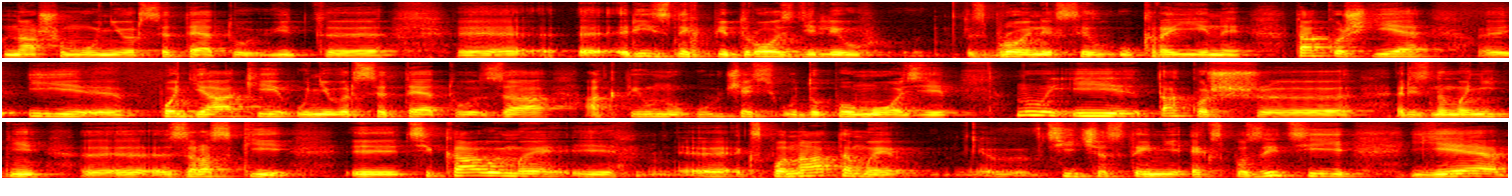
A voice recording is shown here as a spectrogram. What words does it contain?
нашому університету від е, різних підрозділів. Збройних сил України також є е, і е, подяки університету за активну участь у допомозі. Ну і також е, різноманітні е, зразки. Е, Цікавими е, експонатами в цій частині експозиції є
